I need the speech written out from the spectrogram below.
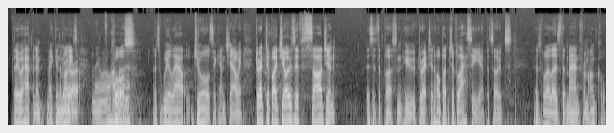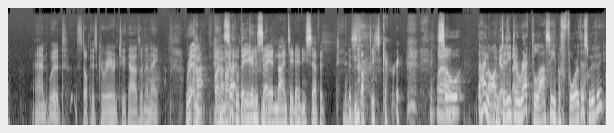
They were happening, making the They money. were- they were all of happening, course. Let's wheel out Jaws again, shall we? Directed by Joseph Sargent. This is the person who directed a whole bunch of Lassie episodes, as well as The Man from Uncle, and would stop his career in 2008. Written by I Michael thought D. you were going to say in 1987 stopped his career. Well, so, hang on. get Did he that. direct Lassie before this movie?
